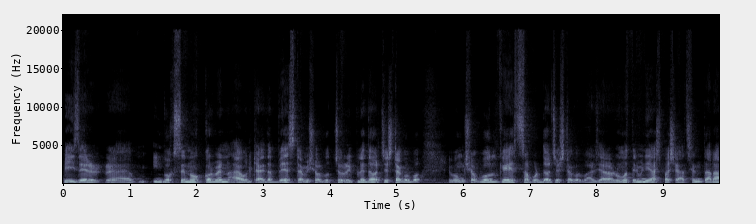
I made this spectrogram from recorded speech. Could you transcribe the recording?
পেজের ইনবক্সে নক করবেন। I will try the best আমি সর্বোচ্চ রিপ্লাই দেওয়ার চেষ্টা করব এবং সকলকে সাপোর্ট দেওয়ার চেষ্টা করব। আর যারা রোমা তেরমিনি আশপাশে আছেন, তারা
